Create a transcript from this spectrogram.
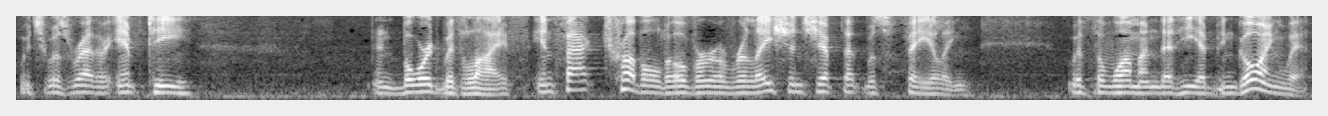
which was rather empty and bored with life. In fact, troubled over a relationship that was failing with the woman that he had been going with.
